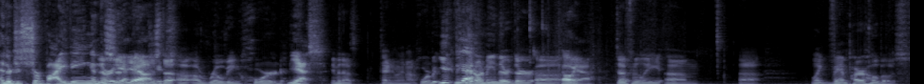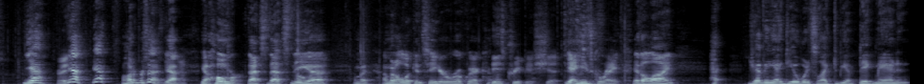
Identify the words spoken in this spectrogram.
and they're just surviving, and they're yeah, yeah, yeah, just a, a, roving horde. yes. Even though it's technically not a horde, but you, Yeah. you know what I mean. They're they're uh, Oh, uh, yeah. definitely um, uh, like vampire hobos. Yeah. Right? Yeah. Yeah. 100. percent Yeah. Yeah. Homer. That's that's the. Homer, uh. I'm gonna I'm gonna look and see here real quick. He's creepy as shit. too. Yeah, he's great. Yeah, the line. "Ha- Do you have any idea what it's like to be a big man in,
